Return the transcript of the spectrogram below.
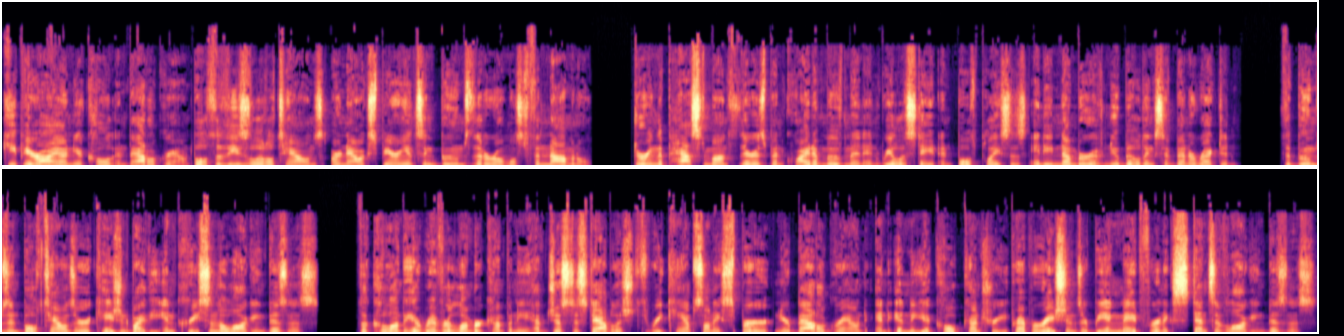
Keep your eye on Yacolt and Battleground. Both of these little towns are now experiencing booms that are almost phenomenal. During the past month, there has been quite a movement in real estate in both places, and a number of new buildings have been erected. The booms in both towns are occasioned by the increase in the logging business. The Columbia River Lumber Company have just established three camps on a spur near Battleground, and in the Yacolt country, preparations are being made for an extensive logging business.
